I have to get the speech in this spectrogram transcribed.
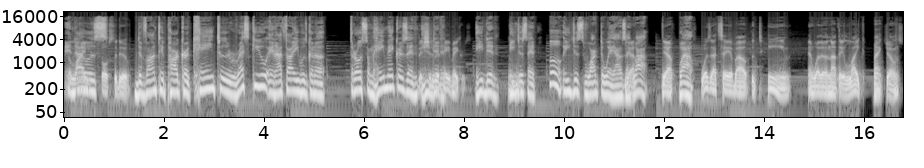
the And line was was- supposed to do. DeVante Parker came to the rescue, and I thought he was gonna throw some haymakers, and They he should have been didn't. haymakers. He didn't. He Mhm. just said, "Oh," he just walked away. I was like, "Wow, Yeah. wow." What does that say about the team and whether or not they like Mac Jones?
